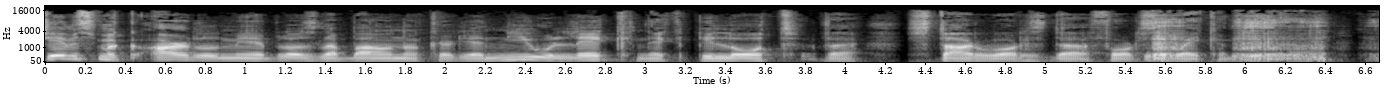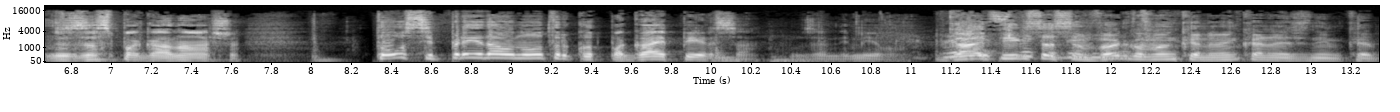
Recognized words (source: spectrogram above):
James McArdle mi je bilo zabavno, ker je New Lake nek pilot v Star Wars The Force Awakens. Uh, Zdaj pa ga naša. To si predal noter kot pa Guy Pierce. Zanimivo. Guy Pearce sem vrgel ven, ker ne vem, kaj naj z njim, ker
